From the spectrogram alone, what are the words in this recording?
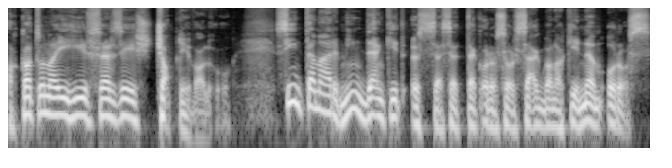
A katonai hírszerzés csapnivaló. Szinte már mindenkit összeszedtek Oroszországban, aki nem orosz,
